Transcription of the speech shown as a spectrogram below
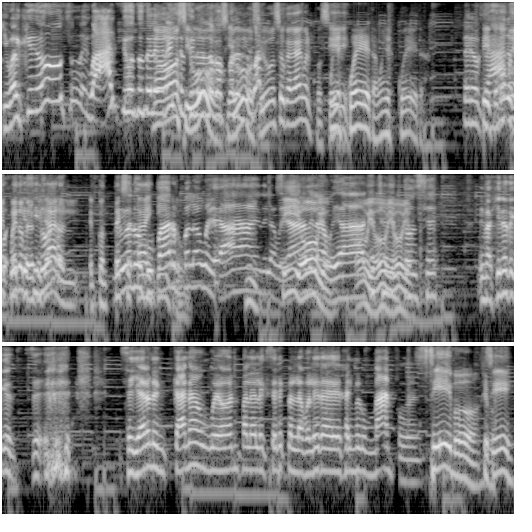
que igual quedó, su, igual, si hubo su No, celebration, si si los hubo, locos si fueron hubo, igual. si hubo su cagada igual, pues Muy sí. escueta, muy escueta. Pero Sí, claro, muy pues, escueto, es que pero es si que no, claro, lo- el, el lo contexto iban a está ocupar para la weá, Mm. de la weá, Sí, de la obvio, weá, obvio, ¿cachai? obvio, obvio. Imagínate que se, se llevaron en cana a un weón para las elecciones con la bolera de Jaime Guzmán, pues. Sí, po, Sí, po. sí.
